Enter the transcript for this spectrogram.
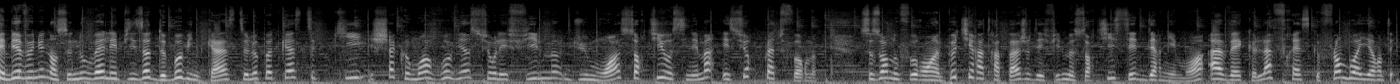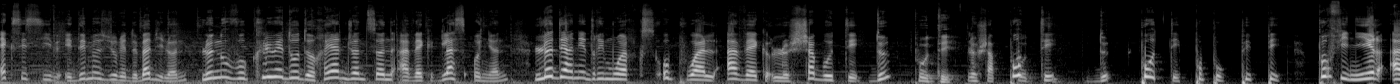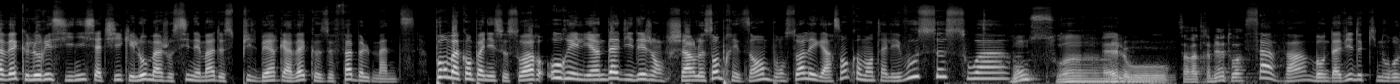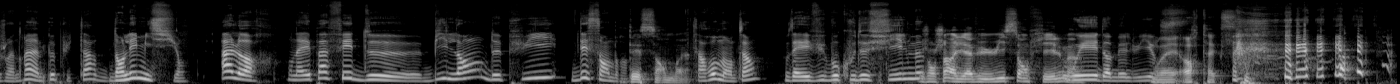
Et bienvenue dans ce nouvel épisode de Bobincast, le podcast qui chaque mois revient sur les films du mois sortis au cinéma et sur plateforme. Ce soir nous ferons un petit rattrapage des films sortis ces derniers mois avec la fresque flamboyante, excessive et démesurée de Babylone, le nouveau Cluedo de Ryan Johnson avec Glass Onion, le dernier DreamWorks au poil avec le Chaboté 2, Poté. le chapeauté de Poté Popo Pépé. Pour finir, avec le récit initiatique et l'hommage au cinéma de Spielberg avec The Fablemans. Pour m'accompagner ce soir, Aurélien, David et Jean-Charles sont présents. Bonsoir les garçons, comment allez-vous ce soir? Bonsoir. Hello Ça va très bien et toi? Ça va. Bon, David qui nous rejoindra un peu plus tard dans l'émission. Alors, on n'avait pas fait de bilan depuis décembre. Décembre, ouais. Ça remonte, hein Vous avez vu beaucoup de films Jean-Charles, il a vu 800 films. Oui, non mais lui... Ouais, hors taxe.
